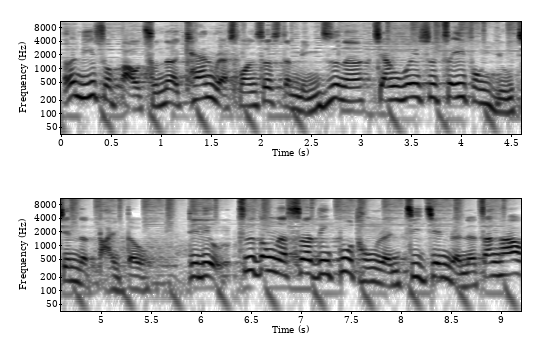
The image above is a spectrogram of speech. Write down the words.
而你所保存的 can responses 的名字呢，将会是这一封邮件的 title。第六，自动的设定不同人寄件人的账号，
